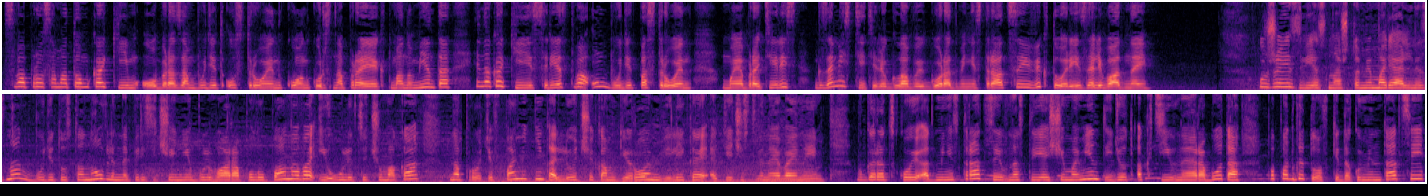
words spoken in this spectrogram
С вопросом о том, каким образом будет устроен конкурс на проект монумента и на какие средства он будет построен, мы обратились к заместителю главы город администрации Виктории Заливадной. Уже известно, что мемориальный знак будет установлен на пересечении бульвара Полупанова и улицы Чумака напротив памятника летчикам-героям Великой Отечественной войны. В городской администрации в настоящий момент идет активная работа по подготовке документации,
